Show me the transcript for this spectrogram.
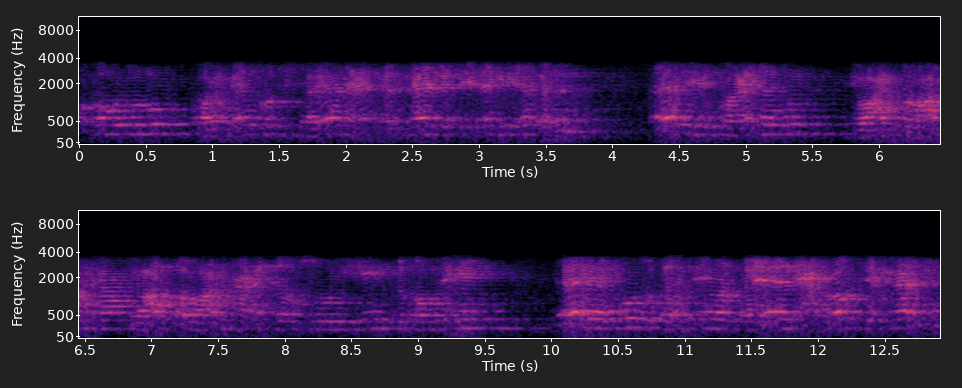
وقوله ولم يترك البيان عند الحاجة إليه أبدا هذه قاعدة يعبر عنها يعبر عنها عند الأصوليين بقولهم لا يجوز تأثير البيان عن وقت الحاجة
